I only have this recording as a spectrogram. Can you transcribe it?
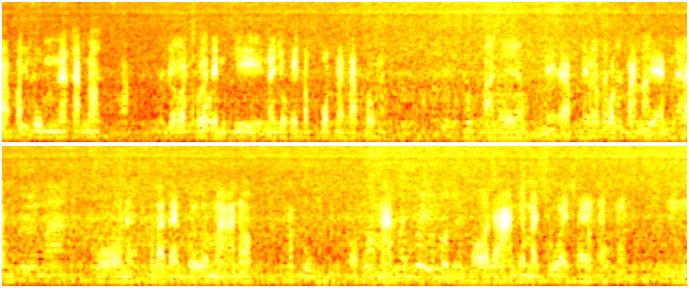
าปทุมนะครับเนาะครับเรียกว่าช่วยเต็มที่นายกเอกพจน์นะครับผม เอกพจน์ปานแย้มนี่ครับเอกพจน์ปานแย้มนะครับนายอำเภอมาโอ้นะประหลัดนายอำเภอก็มาเนาะครับผมขอบคุณมากมาช่วยกันหมดเลยขอทหารก็มาช่วยใช่ครับนะอืม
